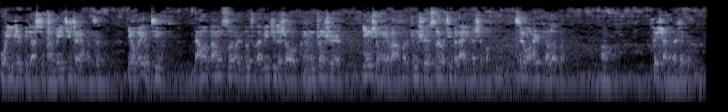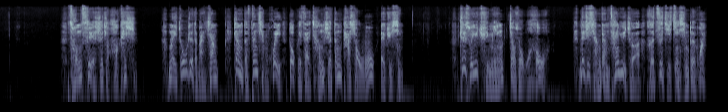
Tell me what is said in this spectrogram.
我一直比较喜欢“危机”这两个字，有危有机嘛。然后当所有人都处在危机的时候，可能正是英雄也罢，或者正是所有机会来临的时候，所以我还是比较乐观，啊，所以选择了这个。从四月十九号开始，每周日的晚上，这样的分享会都会在城市灯塔小屋来举行。之所以取名叫做“我和我”，那是想让参与者和自己进行对话。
